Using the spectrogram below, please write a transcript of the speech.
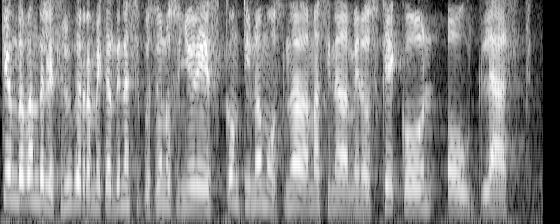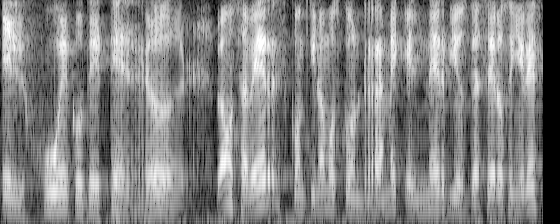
¿Qué onda banda? Les saluda Ramé Cárdenas y pues bueno señores, continuamos nada más y nada menos que con Outlast, el juego de terror. Vamos a ver, continuamos con Ramek, el nervios de acero señores.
